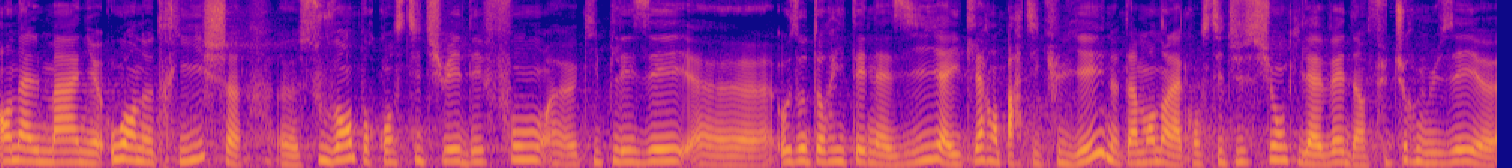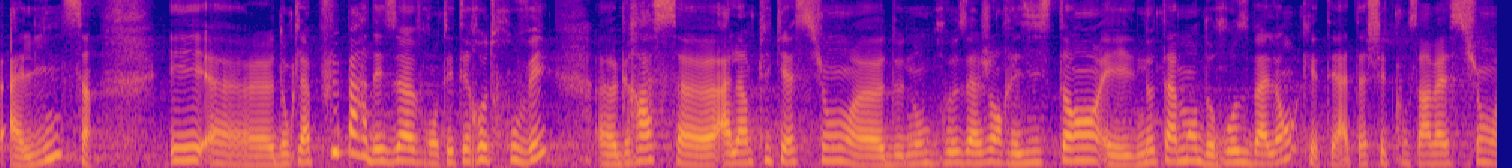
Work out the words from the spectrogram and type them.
en Allemagne ou en Autriche, souvent pour constituer des fonds qui plaisaient aux autorités nazies, à Hitler en particulier, notamment dans la qu'il avait d'un futur musée euh, à Linz. Et euh, donc la plupart des œuvres ont été retrouvées euh, grâce à l'implication de nombreux agents résistants et notamment de Rose Valland, qui était attachée de conservation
